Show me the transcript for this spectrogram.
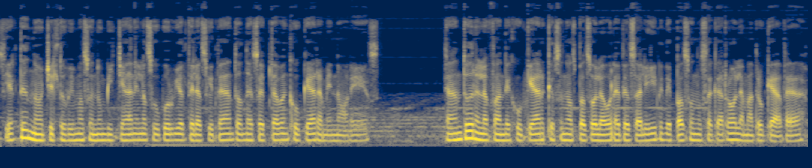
Cierta noche estuvimos en un billar en los suburbios de la ciudad donde aceptaban jugar a menores. Tanto era el afán de jugar que se nos pasó la hora de salir y de paso nos agarró la madrugada.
